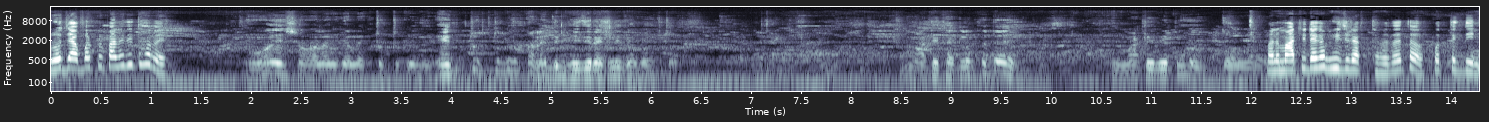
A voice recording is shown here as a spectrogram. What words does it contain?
রোজ একবার করে পানি দিতে হবে? ওই সকালে বিকালে একটু একটু করে একটু একটু করে পানি দিয়ে ভিজে রাখলেই যথেষ্ট মাটি থাকলেও পেটে মাটি রেটে জল মানে মাটিটাকে ভিজে রাখতে হবে তাই তো? প্রত্যেক দিন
